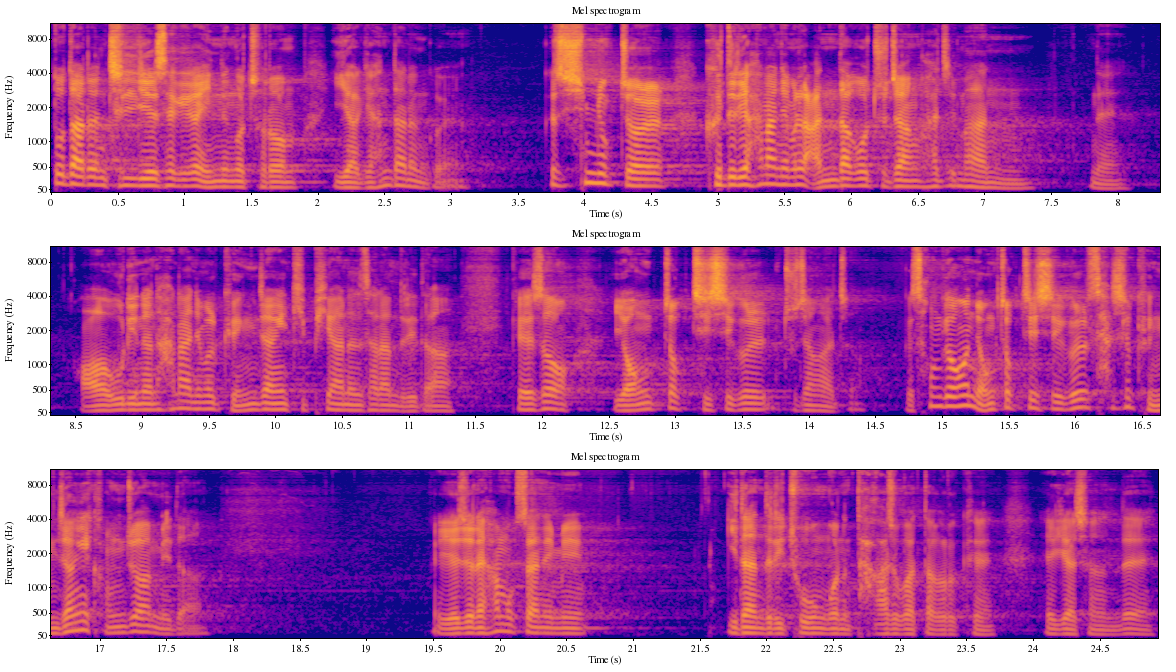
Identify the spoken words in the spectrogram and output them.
또 다른 진리의 세계가 있는 것처럼 이야기한다는 거예요. 그래서 16절 그들이 하나님을 안다고 주장하지만 네. 어, 우리는 하나님을 굉장히 기피하는 사람들이다. 그래서 영적 지식을 주장하죠. 성경은 영적 지식을 사실 굉장히 강조합니다. 예전에 한 목사님이 이단들이 좋은 거는 다 가져갔다 그렇게 얘기하셨는데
